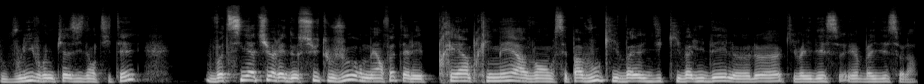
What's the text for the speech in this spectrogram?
vous livre une pièce d'identité. Votre signature est dessus toujours, mais en fait, elle est préimprimée avant. C'est pas vous qui validez, qui validez, le, qui validez, validez cela.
